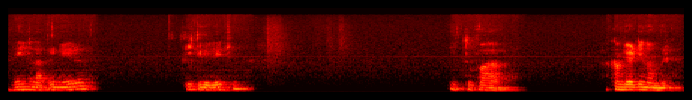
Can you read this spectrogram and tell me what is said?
vem lá primeira, clique direito, e tu vai cambiar de nome.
